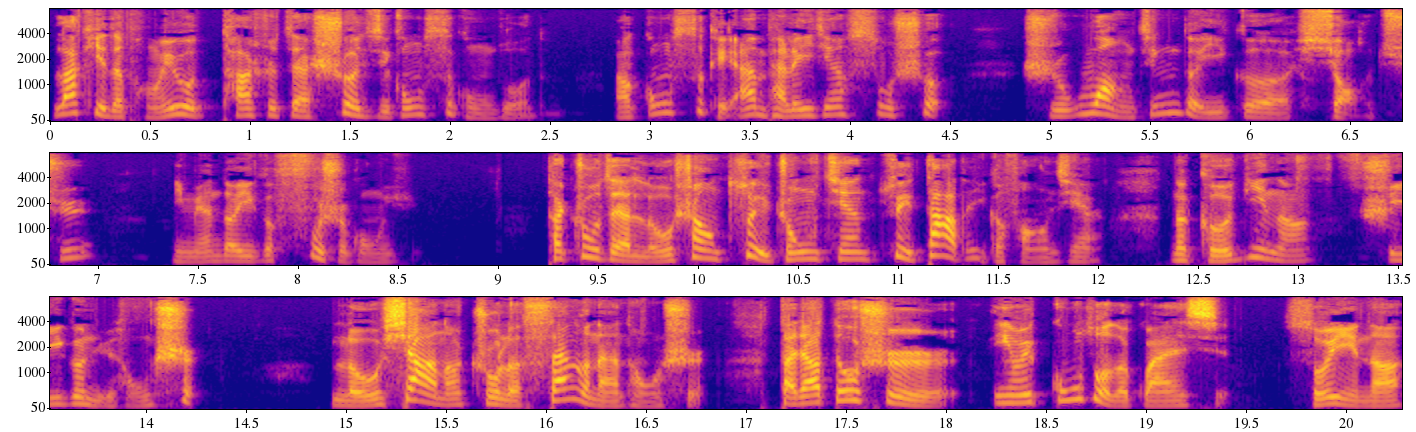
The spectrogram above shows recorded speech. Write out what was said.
Lucky 的朋友他是在设计公司工作的，然后公司给安排了一间宿舍，是望京的一个小区里面的一个复式公寓。他住在楼上最中间最大的一个房间，那隔壁呢是一个女同事，楼下呢住了三个男同事，大家都是因为工作的关系，所以呢，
